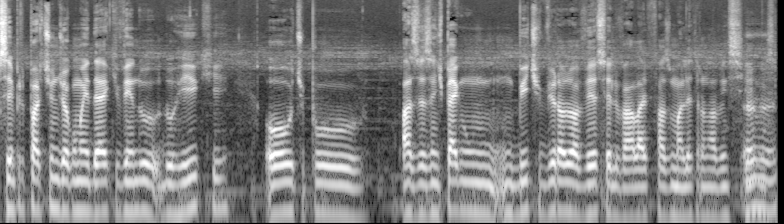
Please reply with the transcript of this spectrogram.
Sempre partindo de alguma ideia que vem do, do Rick, ou tipo, às vezes a gente pega um, um beat, vira do avesso, ele vai lá e faz uma letra nova em cima. Uhum.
